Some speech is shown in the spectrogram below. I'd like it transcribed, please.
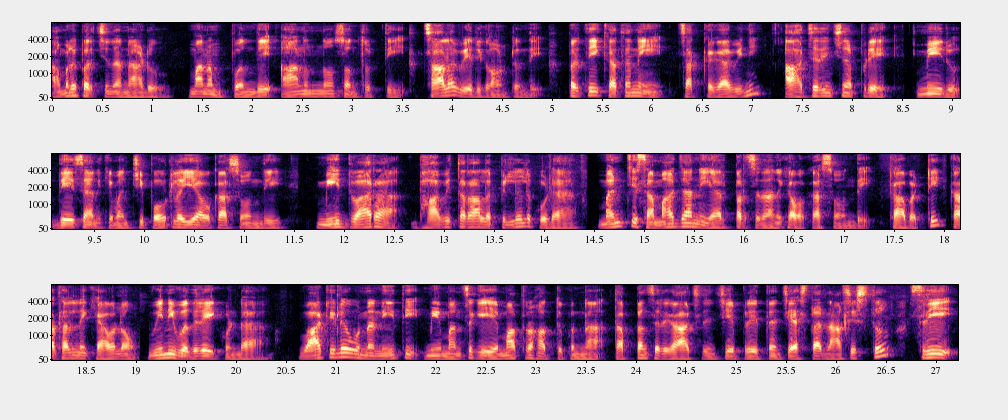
అమలుపరిచిన నాడు మనం పొందే ఆనందం సంతృప్తి చాలా వేరుగా ఉంటుంది. ప్రతి కథని చక్కగా విని ఆచరించినప్పుడే మీరు దేశానికి మంచి పౌరులయ్యే అవకాశం ఉంది. మీ ద్వారా భావితరాల పిల్లలు కూడా మంచి సమాజాన్ని ఏర్పరచడానికి అవకాశం ఉంది. కాబట్టి కథల్ని కేవలం విని వదిలేయకుండా వాటిలో ఉన్న నీతి మీ మనసుకి ఏమాత్రం హత్తుకున్నా తప్పనిసరిగా ఆచరించే ప్రయత్నం చేస్తారని ఆశిస్తూ శ్రీ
